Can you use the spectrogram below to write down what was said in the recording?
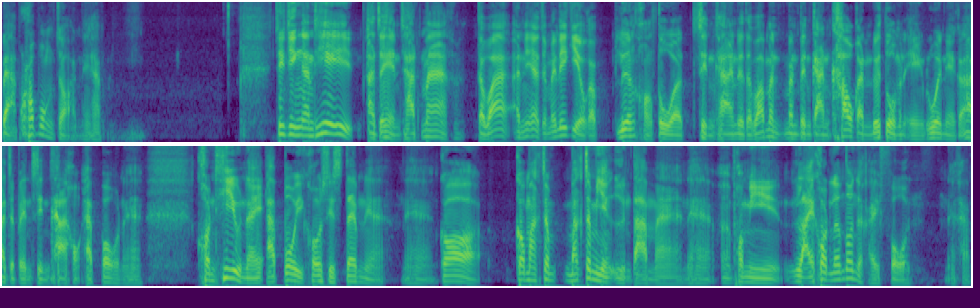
แบบครบวงจรนะครับ จริง ๆ อันที่อาจจะเห็นชัดมาก แต่ว่าอันนี้อาจจะไม่ได้เกี่ยวกับเรื่องของตัวสินค้าเดียวแต่ว่ามันมันเป็นการเข้ากันด้วยตัวมันเองด้วยเนี่ยก็อาจจะเป็นสินค้าของ Apple นะฮะคนที่อยู่ใน Apple Ecosystem เนี่ยนะฮะก็ก็มักจะมักจะมีอย่างอื่นตามมานะฮะพอมีหลายคนเริ่มต้นจาก iPhone นะครับ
